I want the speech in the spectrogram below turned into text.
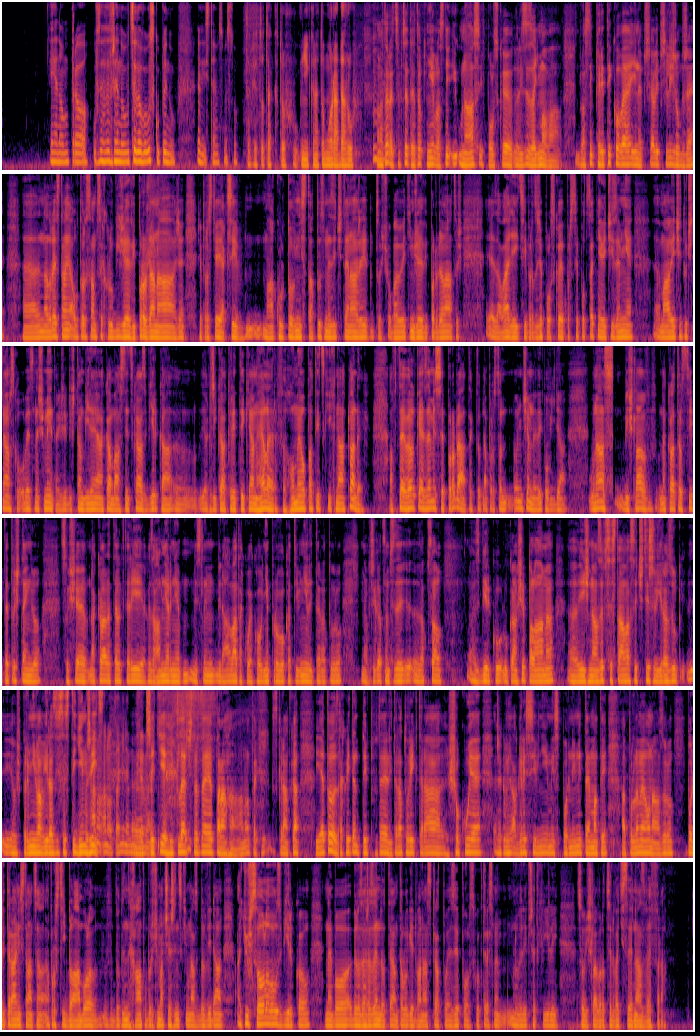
jenom pro uzavřenou cílovou skupinu v jistém smyslu. Takže to tak trochu unikne tomu radaru. Ona ta recepce této knihy vlastně i u nás, i v Polsku je velice zajímavá. Vlastně kritikové ji nepřijali příliš dobře. Eh, na druhé straně autor sám se chlubí, že je vyprodaná, že, že prostě jaksi má kultovní status mezi čtenáři, což obavuje tím, že je vyprodaná, což je zavádějící, protože Polsko je prostě podstatně větší země má větší tučnářskou obec než my, takže když tam vyjde nějaká básnická sbírka, eh, jak říká kritik Jan Heller, v homeopatických nákladech a v té velké zemi se prodá, tak to naprosto o ničem nevypovídá. U nás vyšla v nakladatelství Petr Stengel, což je nakladatel, který jako záměrně, myslím, vydává takovou jako hodně provokativní literaturu. Například jsem si zapsal sbírku Lukáše Palána, eh, jejíž název se stává se čtyř výrazů, jehož první dva výrazy se stydím říct. Ano, ano, to ani nemůžeme. Eh, třetí je Hitler, čtvrté je Praha. Ano, tak zkrátka je to takový ten typ té literatury, která šokuje, řekl bych, agresivními, spornými tématy, ale podle mého názoru po literární stránce naprostý blábol. Nechápu, proč Mačeřinský u nás byl vydán, ať už solovou sbírkou, nebo byl zařazen do té antologie 12krát poezie Polsko, o které jsme mluvili před chvílí co vyšla v roce 2011 ve FRA.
